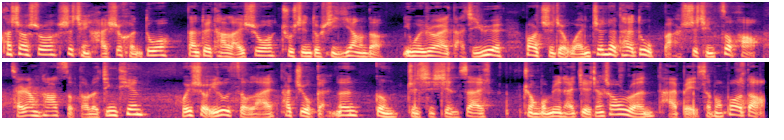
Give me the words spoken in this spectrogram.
他笑说：“事情还是很多，但对他来说，初心都是一样的，因为热爱打击乐，保持着玩真的态度，把事情做好，才让他走到了今天。回首一路走来，他只有感恩，更珍惜现在。”中国面台记者张昭伦台北采访报道。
